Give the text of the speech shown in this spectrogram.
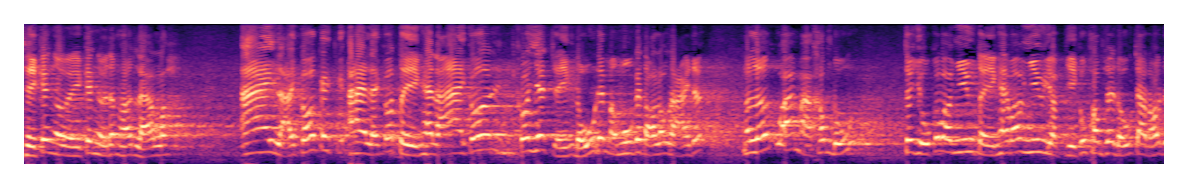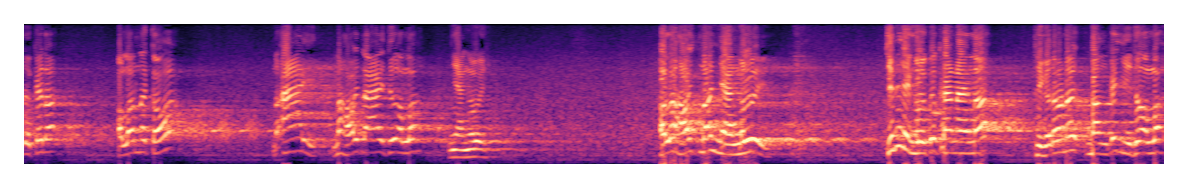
thì cái người cái người đó hỏi là Allah ai lại có cái ai lại có tiền hay là ai có có giá trị đủ để mà mua cái tòa lâu đài đó? Nó lớn quá mà không đủ. Cho dù có bao nhiêu tiền hay bao nhiêu vật gì cũng không thể đủ trao đổi được cái đó. Allah nó có. Nó ai? Nó hỏi là ai thưa Allah? Nhà người. Allah hỏi nó nhà người. Chính nhà người có khả năng đó. Thì người đó nói, bằng cái gì thưa Allah?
